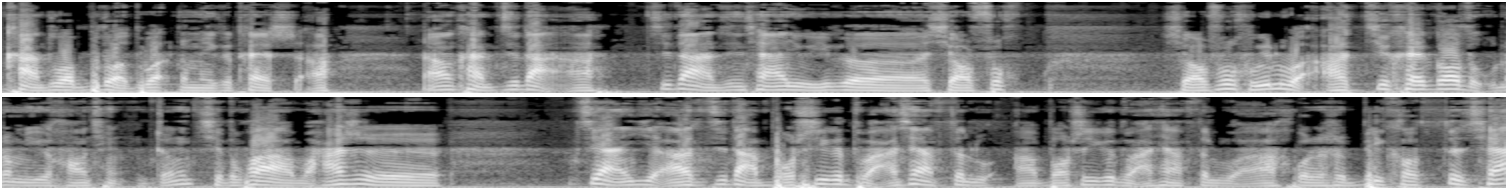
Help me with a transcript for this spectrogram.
看多不做多这么一个态势啊。然后看鸡蛋啊，鸡蛋今天有一个小幅小幅回落啊，低开高走这么一个行情。整体的话，我还是。建议啊，鸡蛋保持一个短线思路啊，保持一个短线思路啊，或者是背靠四千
